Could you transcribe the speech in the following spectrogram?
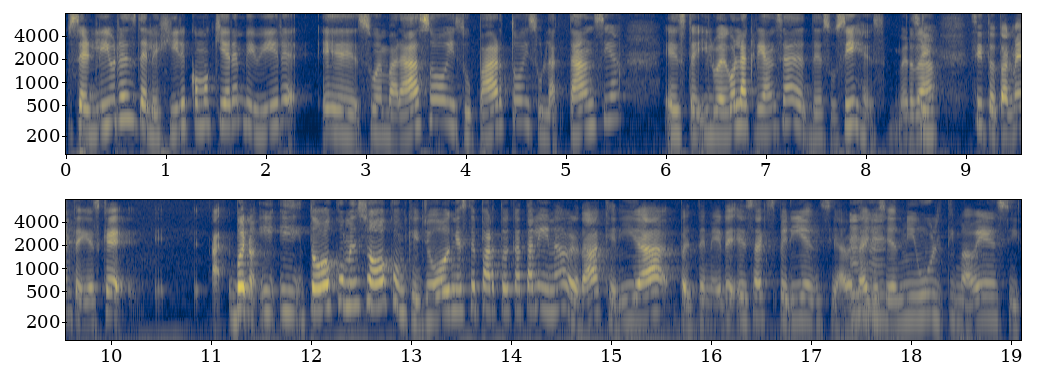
ser libres de elegir cómo quieren vivir eh, su embarazo y su parto y su lactancia, este, y luego la crianza de, sus hijos, ¿verdad? Sí, totalmente. Y es que, eh, ah, bueno, y, todo comenzó con que yo en este parto de Catalina, ¿verdad? Quería tener esa experiencia, ¿verdad? Yo decía, es mi última vez y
